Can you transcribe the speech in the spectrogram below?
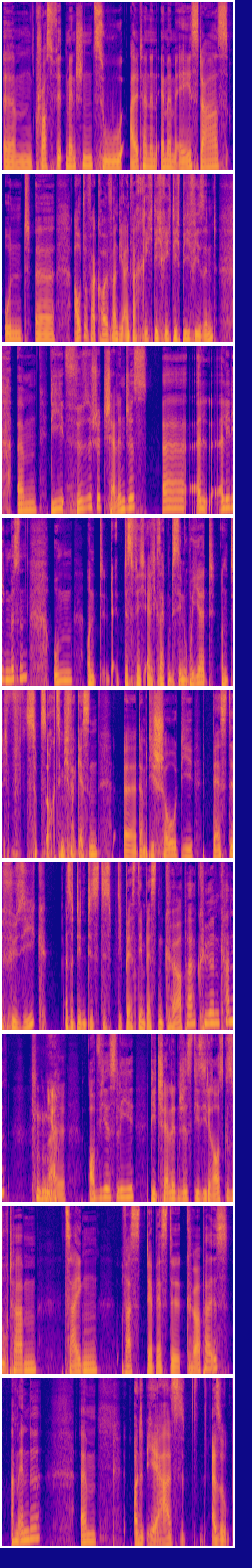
ähm, Crossfit-Menschen zu alternden MMA-Stars und äh, Autoverkäufern, die einfach richtig, richtig beefy sind, ähm, die physische Challenges äh, erledigen müssen, um und das finde ich ehrlich gesagt ein bisschen weird und ich habe das auch ziemlich vergessen, äh, damit die Show die beste Physik, also den, das, das, die best, den besten Körper küren kann. ja. Weil obviously die Challenges, die sie rausgesucht haben, zeigen, was der beste Körper ist am Ende. Ähm, und ja, es, also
